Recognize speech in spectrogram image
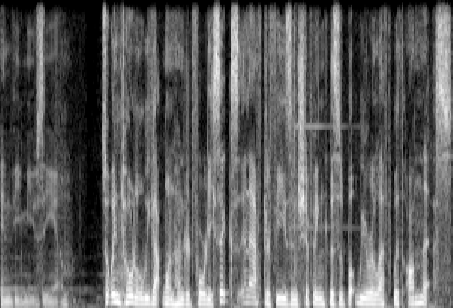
in the museum. So in total, we got 146, and after fees and shipping, this is what we were left with on this.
